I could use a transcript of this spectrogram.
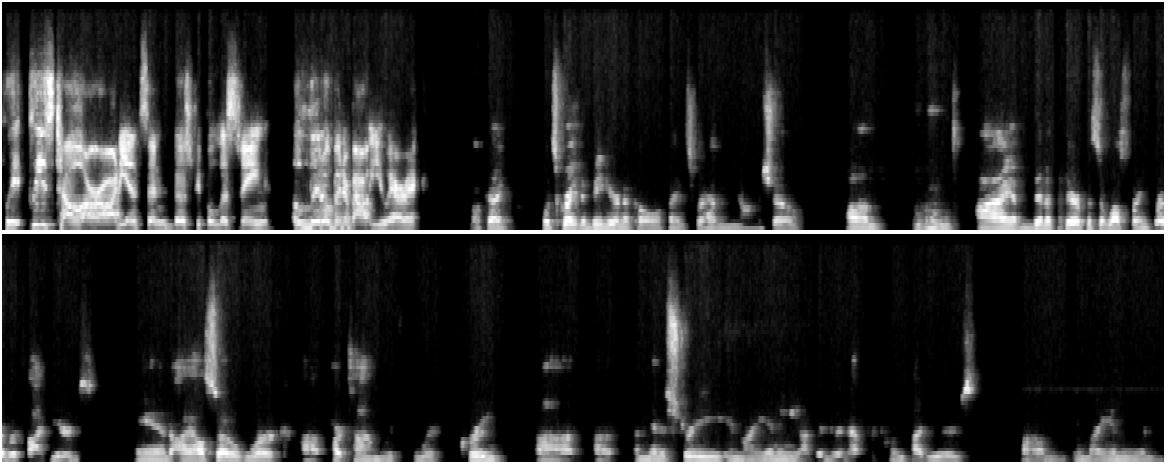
please, please tell our audience and those people listening a little bit about you, Eric. Okay. Well, it's great to be here, Nicole. Thanks for having me on the show. Um, I have been a therapist at Wellspring for over five years, and I also work uh, part time with with Cru, uh, uh, a ministry in Miami. I've been doing that for 25 years um, in Miami, and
